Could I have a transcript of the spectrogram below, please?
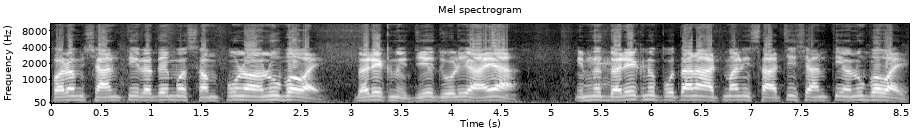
પરમ શાંતિ હૃદયમાં સંપૂર્ણ અનુભવાય દરેકને. જે જોડે આવ્યા એમને દરેકને પોતાના આત્માની સાચી શાંતિ અનુભવાય.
